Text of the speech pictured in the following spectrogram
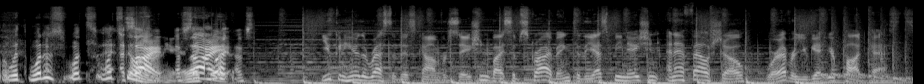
What, what is what's what's uh, going sorry, on here? I'm sorry. I'm you can hear the rest of this conversation by subscribing to the SB Nation NFL show wherever you get your podcasts.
